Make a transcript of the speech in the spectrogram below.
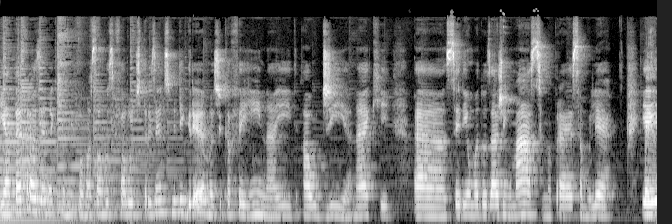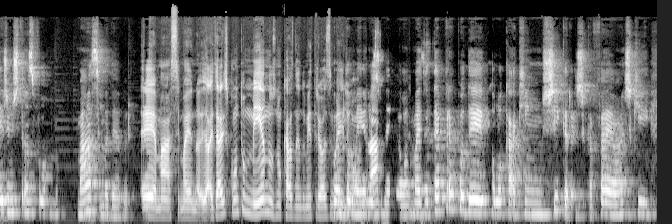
E até trazendo aqui uma informação, você falou de 300 miligramas de cafeína aí ao dia, né? Que uh, seria uma dosagem máxima para essa mulher. E é. aí a gente transforma, Máxima, uhum. Débora? É, máxima. Aliás, quanto menos no caso da endometriose, quanto melhor. Quanto menos, tá? melhor. Mas até para poder colocar aqui em xícaras de café, eu acho que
